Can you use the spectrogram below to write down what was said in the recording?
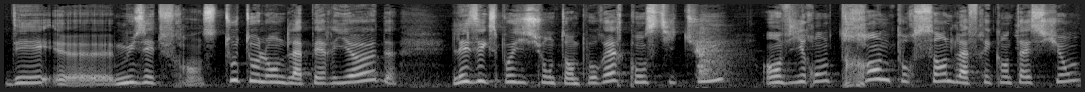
des euh, musées de France. Tout au long de la période, les expositions temporaires constituent environ 30% de la fréquentation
